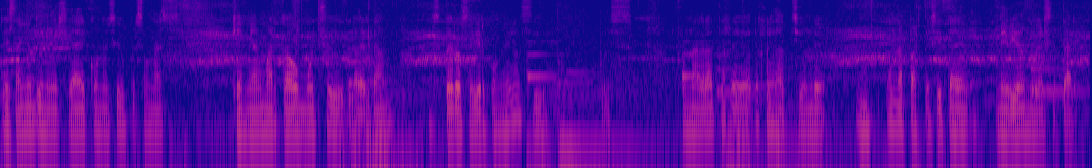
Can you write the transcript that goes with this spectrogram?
tres años de universidad he conocido personas que me han marcado mucho y la verdad espero seguir con ellos y pues fue una grata redacción de una partecita de mi vida universitaria.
